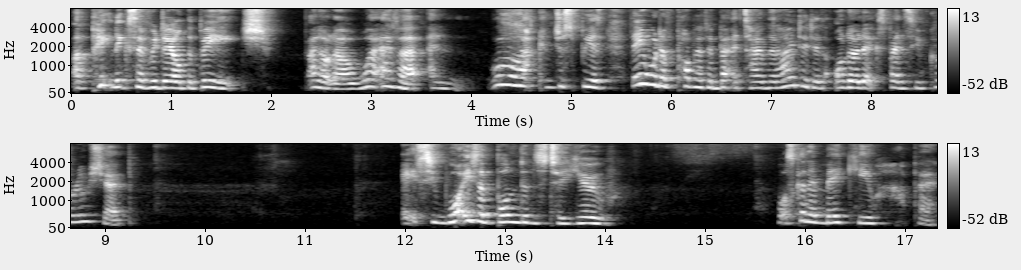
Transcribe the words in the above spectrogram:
Had picnics every day on the beach. I don't know, whatever. And oh, that can just be as they would have probably had a better time than I did on an expensive cruise ship. It's what is abundance to you? What's going to make you happy?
